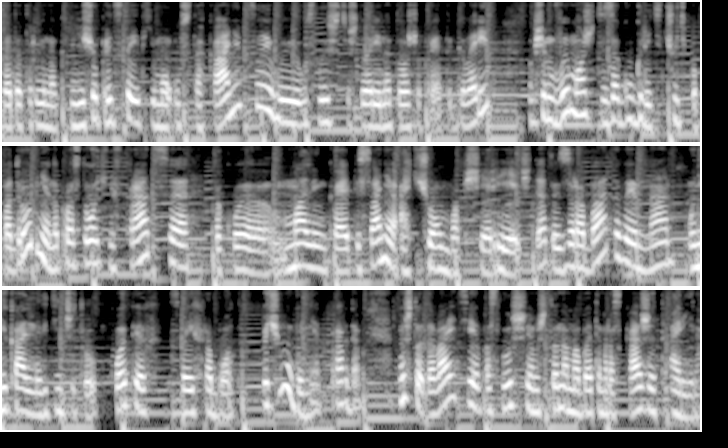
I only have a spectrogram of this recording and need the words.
этот рынок еще предстоит ему устаканиться, и вы услышите, что Арина тоже про это говорит. В общем, вы можете загуглить чуть поподробнее, но просто очень вкратце такое маленькое описание, о чем вообще речь. Да? То есть зарабатываем на уникальных digital-копиях своих работ. Почему бы нет, правда? Ну что, давайте послушаем, что нам об этом расскажет Арина.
